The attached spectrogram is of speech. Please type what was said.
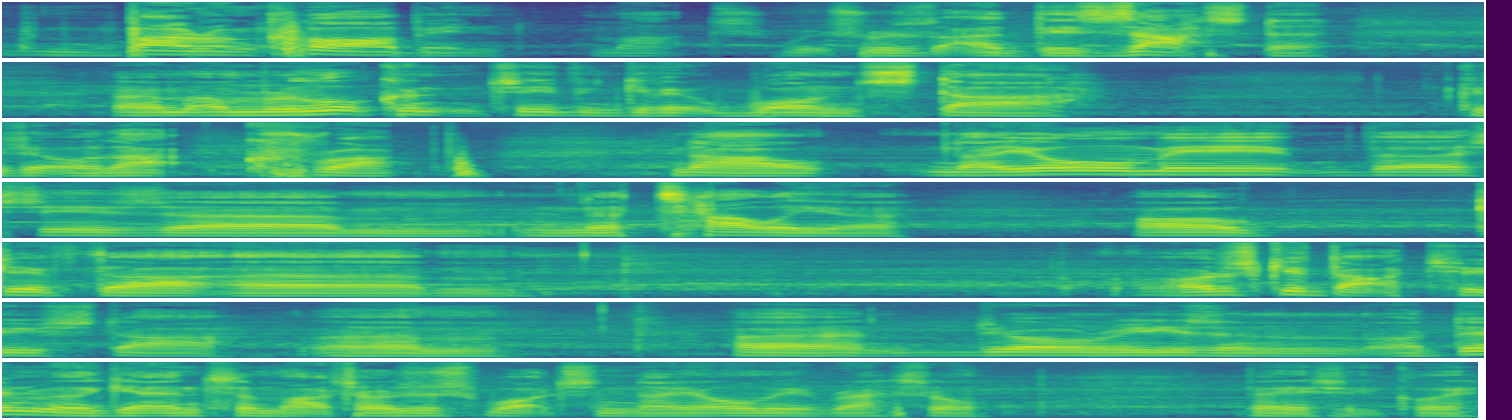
Baron Corbin match, which was a disaster. Um, I'm reluctant to even give it one star because it was that crap. Now, Naomi versus um, Natalya, I'll give that. Um, I'll just give that a two star. Um, uh, the only reason I didn't really get into the match, I was just watching Naomi wrestle, basically.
